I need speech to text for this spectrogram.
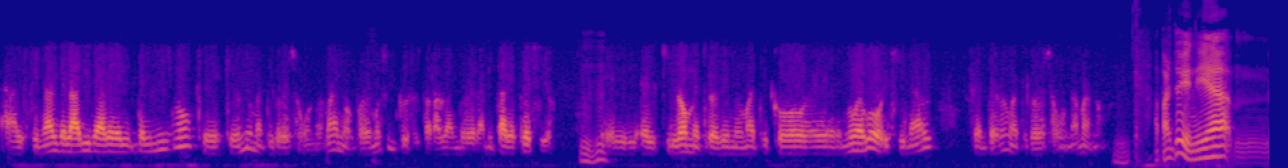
al final de la vida del, mismo que, un neumático de segunda mano. Podemos incluso estar hablando de la mitad de precio. el, kilómetro de un neumático eh, nuevo, original, frente a un neumático de segunda mano. Aparte, hoy en día mm,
